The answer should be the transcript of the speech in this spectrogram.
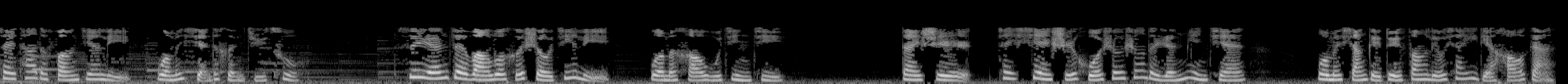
在他的房间里，我们显得很局促。虽然在网络和手机里，我们毫无禁忌，但是在现实活生生的人面前，我们想给对方留下一点好感。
